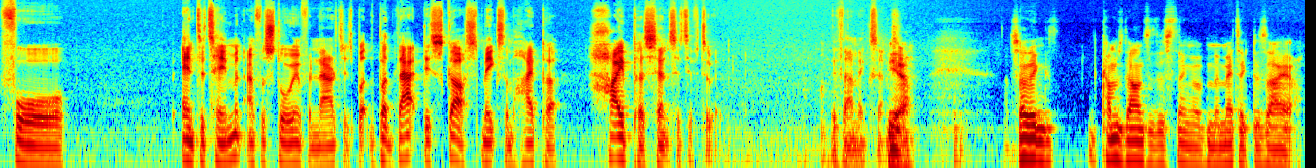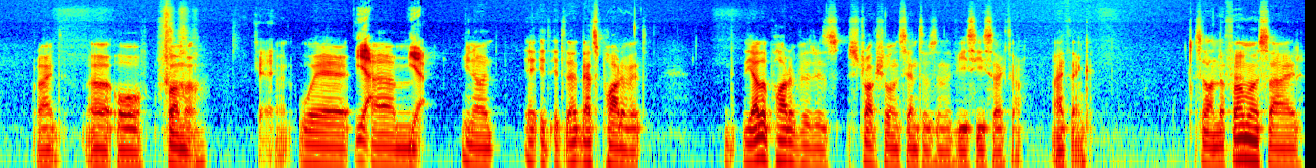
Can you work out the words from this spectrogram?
for entertainment and for story and for narratives. But but that disgust makes them hyper hyper sensitive to it if that makes sense. Yeah. So I think comes down to this thing of mimetic desire, right? Uh, or FOMO, Okay. right? where Yeah. um, yeah. you know, it, it, it, that's part of it. The other part of it is structural incentives in the VC sector, I think. So on the FOMO side,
